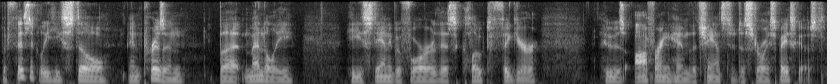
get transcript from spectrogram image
but physically, he's still in prison, but mentally, he's standing before this cloaked figure who's offering him the chance to destroy Space Ghost.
